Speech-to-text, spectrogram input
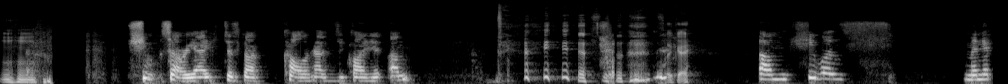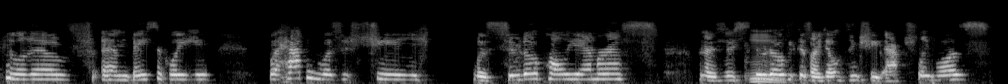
hmm Shoot, sorry, I just got and had to decline it. Um, okay. um, she was manipulative, and basically, what happened was that she was pseudo polyamorous, and I say pseudo because I don't think she actually was.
